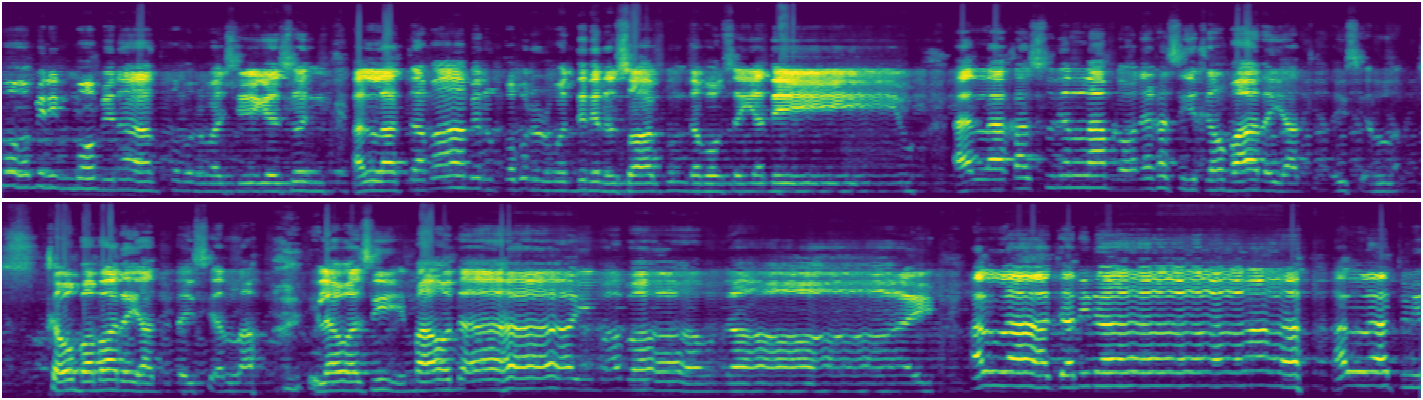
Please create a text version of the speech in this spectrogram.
মুমিনিন মুমিনাত কবরবাসী হয়ে গেছেন আল্লাহ তামামের কবরের মধ্যে সব গুন্দ বসাইয়া দেও আল্লাহ কাসুনি আল্লাহ অনেক ইয়াদ দিয়েছি আল্লাহ কেউ বাবার ইয়াদ দিয়েছি আল্লাহ। ইলাওয়াসি মাও নাই বাবাও নাই আল্লাহ জানি না, আল্লাহ তুমি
